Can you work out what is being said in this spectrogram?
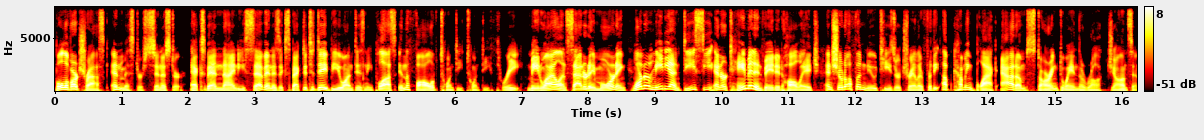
Bolivar Trask, and Mr. Sinister. X Men 97 is expected to debut on Disney Plus in the fall of 2023. Meanwhile, on Saturday morning, Warner Media and DC Entertainment invaded Hall H and showed off a new teaser trailer for the upcoming Black Adam starring Dwayne The Rock Johnson.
